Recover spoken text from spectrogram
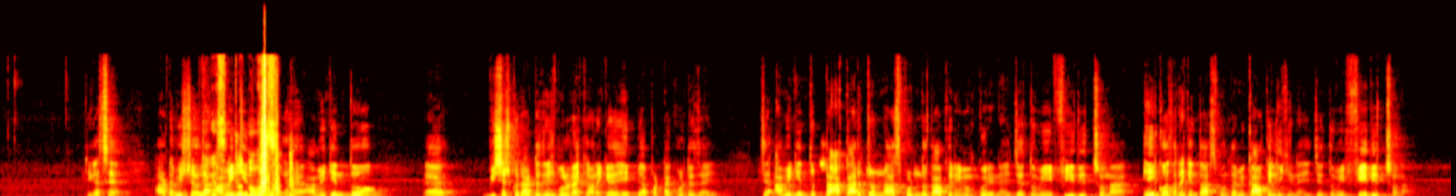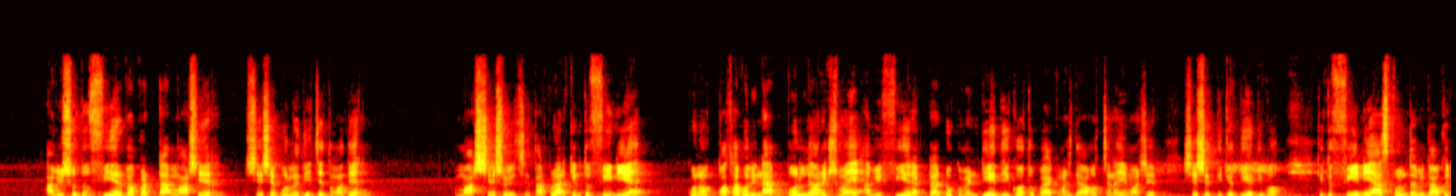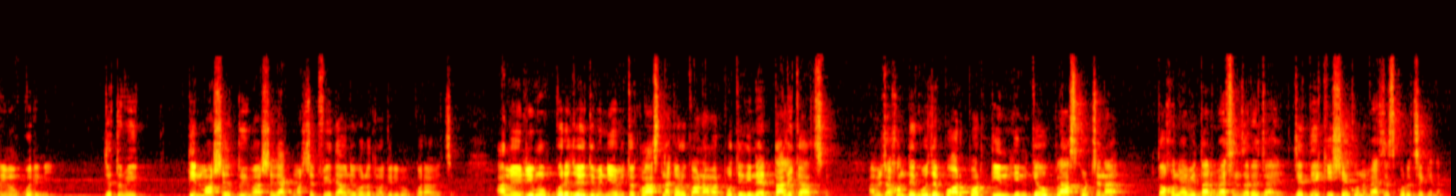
ঠিক আছে? আরেকটা বিষয় হলো আমি কিন্তু হ্যাঁ আমি কিন্তু বিশেষ করে একটা জিনিস বলে রাখি অনেকে এই ব্যাপারটা ঘটে যায় যে আমি কিন্তু টাকার জন্য আজ পর্যন্ত কাউকে রিমুভ করি নাই যে তুমি ফি দিচ্ছ না। এই কথাটা কিন্তু আজ পর্যন্ত আমি কাউকে লিখি নাই যে তুমি ফি দিচ্ছ না। আমি শুধু ফি এর ব্যাপারটা মাসের শেষে বলে দিই যে তোমাদের মাস শেষ হয়েছে। তারপর আর কিন্তু ফি নিয়ে কোনো কথা বলি না, বললে অনেক সময় আমি ফি এর একটা ডকুমেন্ট দিয়ে দিই, গত কয়েক মাস দেওয়া হচ্ছে না, এই মাসের শেষের দিকে দিয়ে দিব। কিন্তু ফি নিয়ে আজ পর্যন্ত আমি কাউকে রিমুভ করিনি, যে তুমি তিন মাসের, দুই মাসের, এক মাসের ফি দেওনি বলে তোমাকে রিমুভ করা হয়েছে। আমি রিমুভ করি যদি তুমি নিয়মিত ক্লাস না করো, কারণ আমার প্রতিদিনের তালিকা আছে। আমি যখন দেখব যে পরপর তিন দিন কেউ ক্লাস করছে না, তখনই আমি তার মেসেঞ্জারে যাই, যে দেখি সে কোনো মেসেজ করেছে কিনা।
